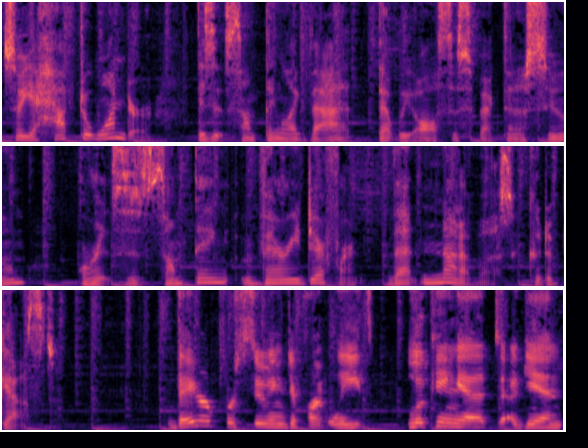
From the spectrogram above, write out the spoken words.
So you have to wonder is it something like that that we all suspect and assume? Or is it something very different that none of us could have guessed? They are pursuing different leads, looking at, again,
